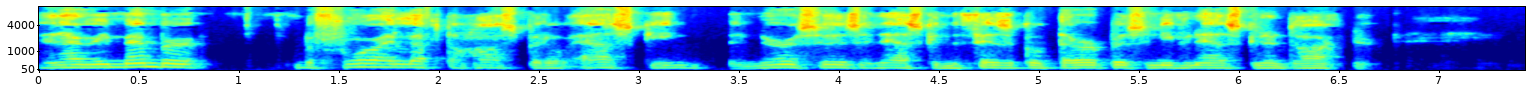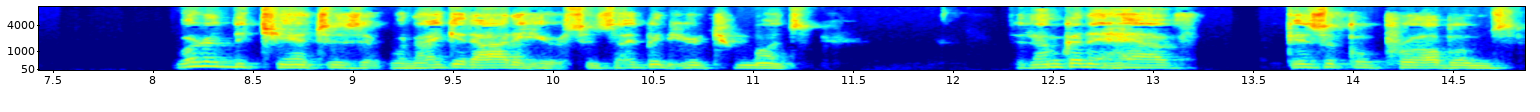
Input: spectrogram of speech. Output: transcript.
And I remember before I left the hospital asking the nurses and asking the physical therapist and even asking a doctor, what are the chances that when I get out of here, since I've been here two months, that I'm going to have physical problems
